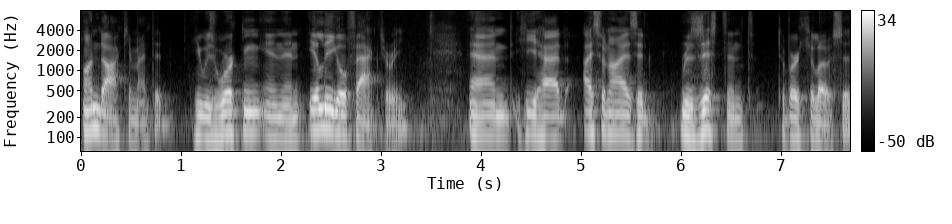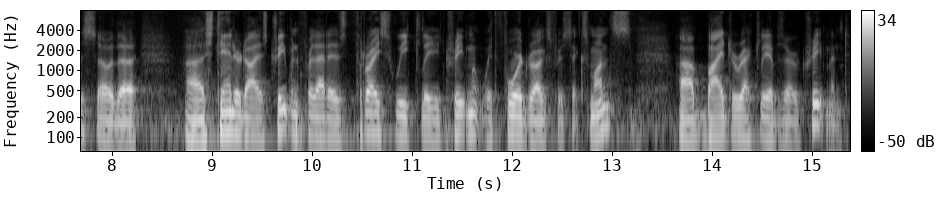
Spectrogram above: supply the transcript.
undocumented. He was working in an illegal factory, and he had isoniazid resistant tuberculosis. So the uh, standardized treatment for that is thrice weekly treatment with four drugs for six months uh, by directly observed treatment.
